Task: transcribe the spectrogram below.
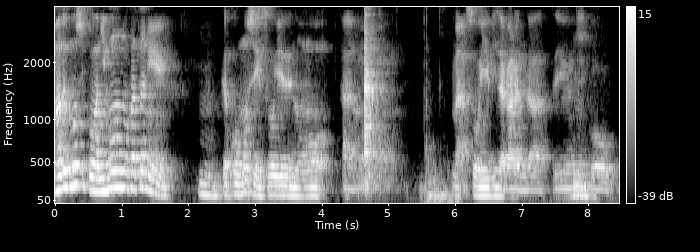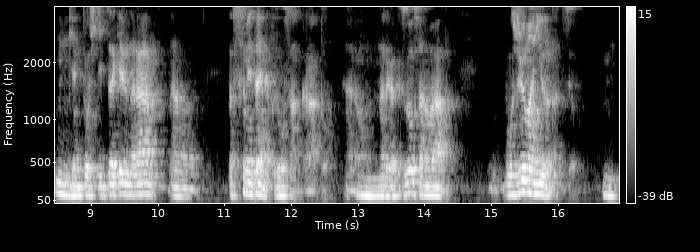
まあ、でももしこう日本の方にうん。がこうもしそういうのをあのまあそういうビザがあるんだっていうふうにこう、うん。検討していただけるならあの進めたいのは不動産かなと。あの、うん。なぜかというと不動産は50万ユーロなんですよ。うん。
